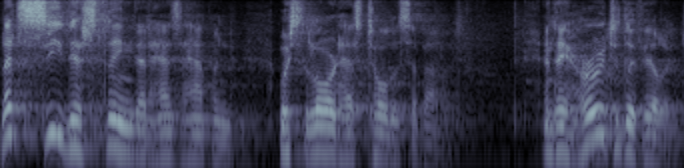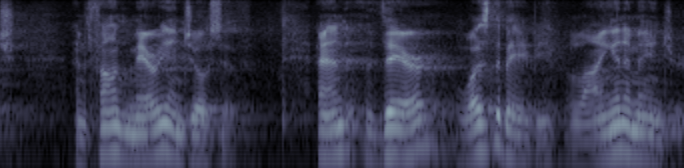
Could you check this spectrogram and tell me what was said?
Let's see this thing that has happened, which the Lord has told us about. And they hurried to the village and found Mary and Joseph. And there was the baby lying in a manger.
